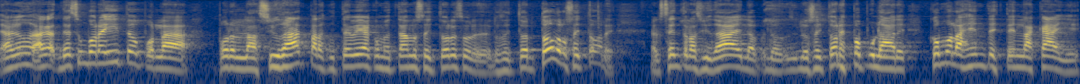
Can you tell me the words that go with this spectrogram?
haga, haga- dese un boreíto por la, por la ciudad para que usted vea cómo están los sectores, sobre los sectores, todos los sectores, el centro de la ciudad y la- los, los sectores populares, cómo la gente está en la calle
